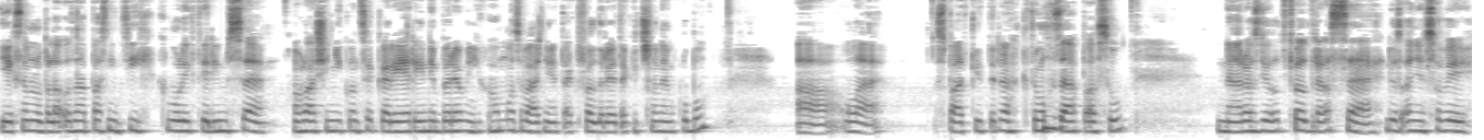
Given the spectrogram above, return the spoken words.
jak jsem mluvila o zápasnicích, kvůli kterým se ohlášení konce kariéry nebere u nikoho moc vážně, tak Felder je taky členem klubu. Ale zpátky teda k tomu zápasu. Na rozdíl od Feldra se Dos Aněsovi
